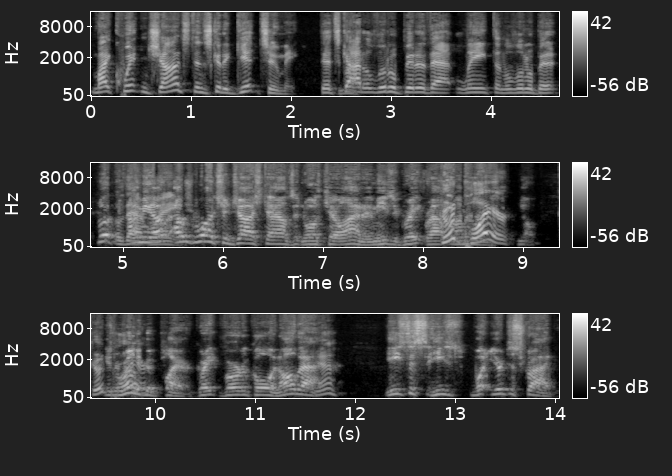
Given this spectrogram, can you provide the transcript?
my Quentin Johnston's going to get to me. That's got right. a little bit of that length and a little bit Look, of that. I mean, I, I, was watching Josh Downs at North Carolina. I mean, he's a great route. Good player. You know, good. He's player. a really good player. Great vertical and all that. Yeah. He's just he's what you're describing.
